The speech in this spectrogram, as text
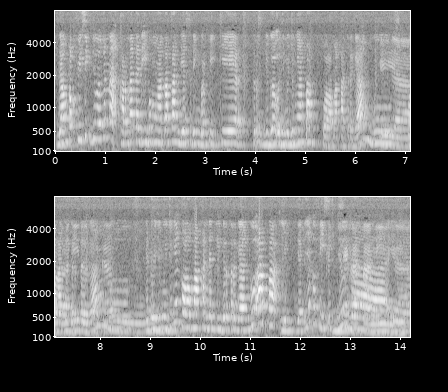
dampak fisik juga kena karena tadi ibu mengatakan dia sering berpikir, terus juga ujung-ujungnya apa? Pola makan terganggu, Iya, pola tidur tidur terganggu. terganggu. dan ujung-ujungnya kalau makan dan tidur terganggu apa? Ya, jatuhnya ke fisik juga. iya. iya,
